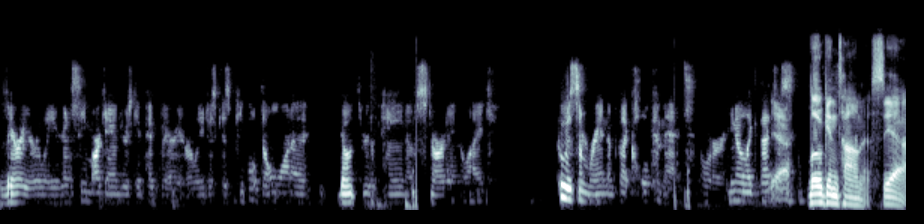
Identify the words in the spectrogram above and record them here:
very early. You're going to see Mark Andrews get picked very early, just because people don't want to go through the pain of starting like who is some random like Cole Kmet or you know like that. Yeah. Just Logan Thomas. Yeah.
